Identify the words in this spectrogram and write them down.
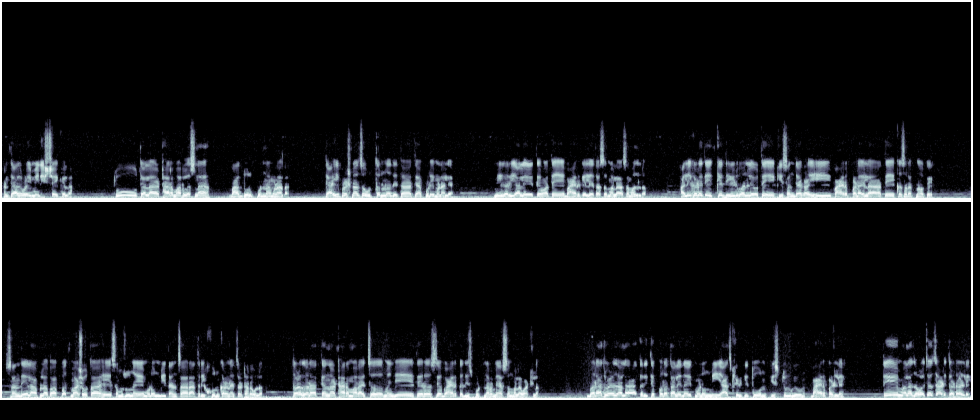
आणि त्याचवेळी मी निश्चय केला. तू त्याला ठार मारलंस ना? बहादूर पुन्हा म्हणाला. त्याही प्रश्नाचं उत्तर न देता त्या पुढे म्हणाल्या. मी घरी आले तेव्हा ते बाहेर गेलेत असं मला समजलं. अलीकडे ते इतके धीड बनले होते की संध्याकाळीही बाहेर पडायला ते कसरत नव्हते. संध्येला आपला बाप बदमाश होता हे समजू नये म्हणून मी त्यांचा रात्री खून करण्याचं ठरवलं. तळघरात त्यांना ठार मारायचं म्हणजे ते रहस्य बाहेर कधीच फुटणार नाही असं मला वाटलं. बराच वेळ झाला तरी ते परत आले नाहीत म्हणून मी याच खिडकीतून पिस्तूल घेऊन बाहेर पडले. ते मला जवळच्या झाडीत अडळले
